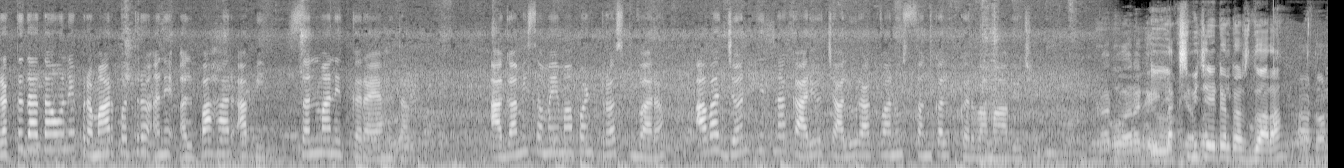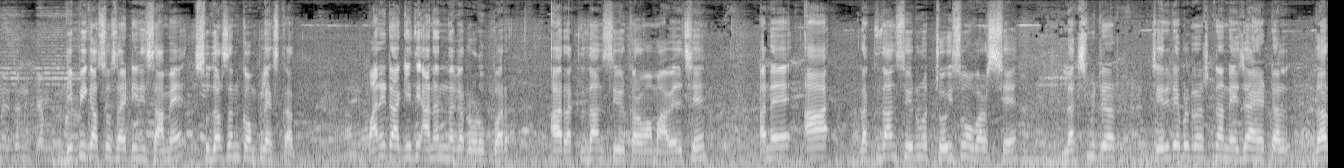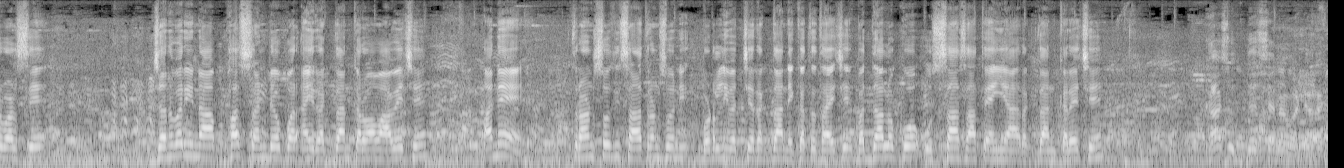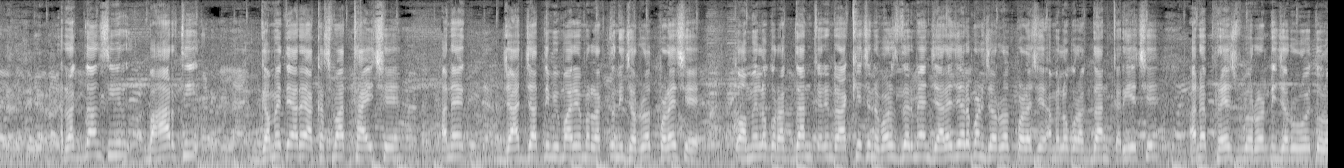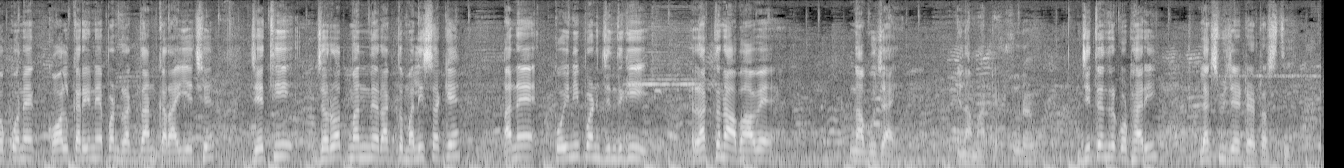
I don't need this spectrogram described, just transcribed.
રક્તદાતાઓને પ્રમાણપત્ર અને અલ્પાહાર આપી સન્માનિત કરાયા હતા. આગામી સમયમાં પણ ટ્રસ્ટ દ્વારા આવા જનહિતના કાર્યો ચાલુ રાખવાનો સંકલ્પ કરવામાં આવ્યો છે. લક્ષ્મી ચેરિટેબલ ટ્રસ્ટ દ્વારા દીપિકા સોસાયટીની સામે સુદર્શન કોમ્પ્લેક્સ પાણી ટાંકીથી આનંદનગર રોડ ઉપર આ રક્તદાન શિબિર કરવામાં આવેલ છે. અને આ રક્તદાન શિબિરનો ચોવીસમો વર્ષ છે. લક્ષ્મી ચેરિટેબલ ટ્રસ્ટના નેજા હેઠળ દર વર્ષે જનવરીના ફર્સ્ટ સન્ડે ઉપર અહીં રક્તદાન કરવામાં આવે છે અને ત્રણસોથી સાડા ત્રણસોની બોટલની વચ્ચે રક્તદાન એકત્ર થાય છે. બધા લોકો ઉત્સાહ સાથે અહીંયા રક્તદાન કરે છે. ખાસ ઉદ્દેશ્યના માટે રક્તદાન શિબિર? રક્તદાન શિબિર બહારથી ગમે ત્યારે અકસ્માત થાય છે અને જાત જાતની બીમારીઓમાં રક્તની જરૂરત પડે છે તો અમે લોકો રક્તદાન કરીને રાખીએ છીએ અને વર્ષ દરમિયાન જ્યારે જ્યારે પણ જરૂરત પડે છે અમે લોકો રક્તદાન કરીએ છીએ અને ફ્રેશ બ્લડની જરૂર હોય તો લોકોને કોલ કરીને પણ રક્તદાન કરાવીએ છીએ જેથી જરૂરતમંદને રક્ત મળી શકે અને કોઈની પણ જિંદગી રક્તના અભાવે ના બુજાય એના માટે. જીતેન્દ્ર કોઠારી લક્ષ્મી ચેરિટેબલ ટ્રસ્ટથી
